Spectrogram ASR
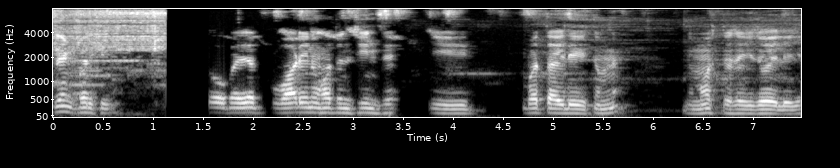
પ્રેન્ક કરીશું. ભાઈ, એક વાડીનું હતું સીન છે. એ બતાવી દઈશ તમને. મસ્ત છે એ જોઈ લેજો.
